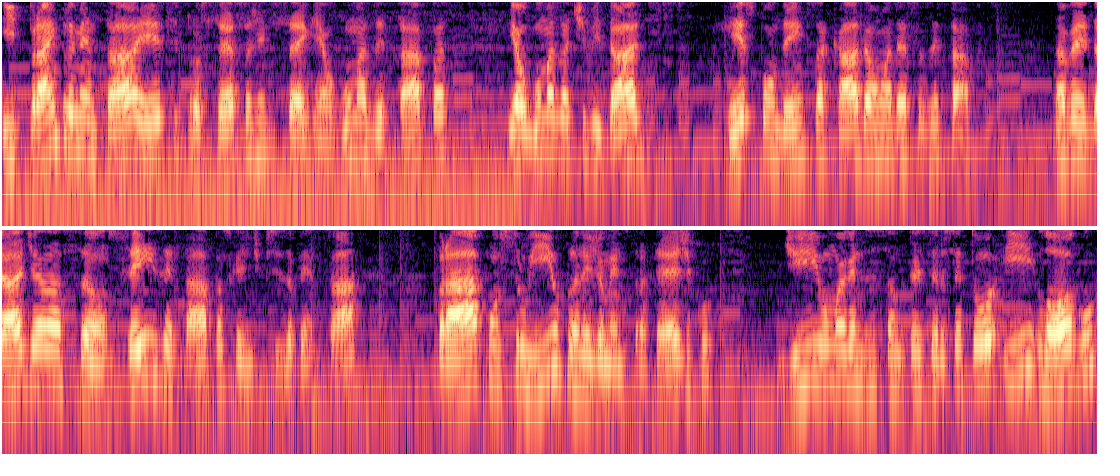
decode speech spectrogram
E para implementar esse processo, a gente segue algumas etapas e algumas atividades respondentes a cada uma dessas etapas. Na verdade, elas são seis etapas que a gente precisa pensar para construir o planejamento estratégico de uma organização do terceiro setor e, logo,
